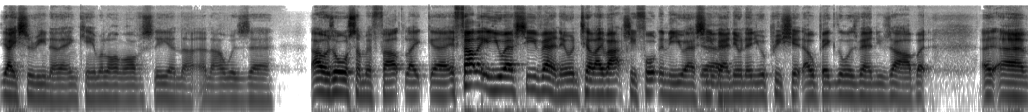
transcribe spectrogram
the Ice Arena then came along, obviously, and that, and I was. Uh, that was awesome. It felt like uh, it felt like a UFC venue until I've actually fought in a UFC Yeah. venue, and then you appreciate how big those venues are. But uh, uh,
